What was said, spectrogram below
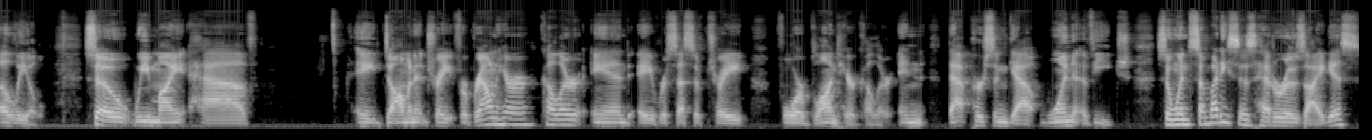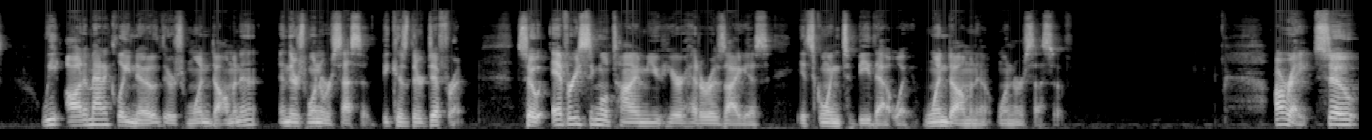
allele. So we might have a dominant trait for brown hair color and a recessive trait for blonde hair color. And that person got one of each. So when somebody says heterozygous, we automatically know there's one dominant and there's one recessive because they're different. So every single time you hear heterozygous, it's going to be that way one dominant, one recessive. All right, so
